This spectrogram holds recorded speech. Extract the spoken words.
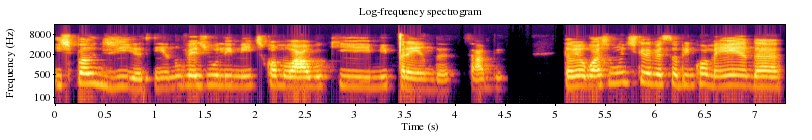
expandir, assim. Eu não vejo o limite como algo que me prenda, sabe? Então eu gosto muito de escrever sobre encomenda,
